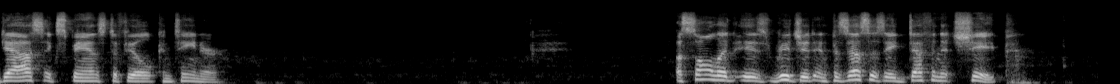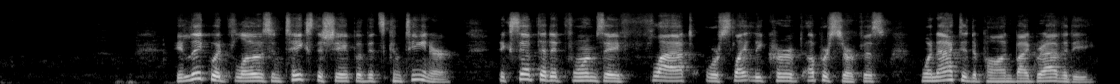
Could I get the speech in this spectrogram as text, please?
Gas expands to fill container. A solid is rigid and possesses a definite shape. A liquid flows and takes the shape of its container, except that it forms a flat or slightly curved upper surface when acted upon by gravity.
